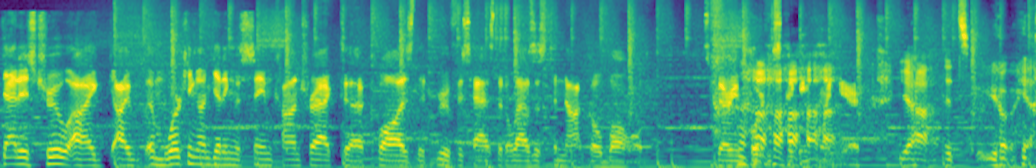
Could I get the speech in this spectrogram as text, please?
That is true. I, I am working on getting the same contract clause that Rufus has that allows us to not go bald. It's very important sticking point here. Yeah, it's you know, yeah.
